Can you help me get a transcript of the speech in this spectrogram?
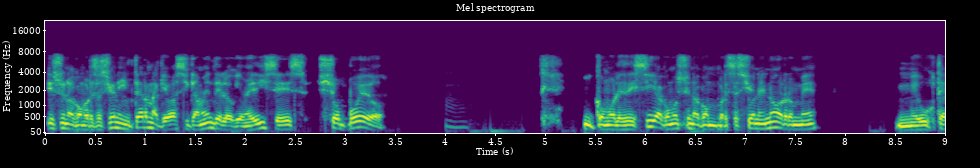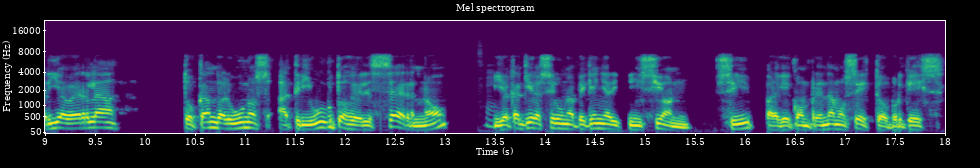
es una conversación interna que básicamente lo que me dice es yo puedo. Y como les decía, como es una conversación enorme, me gustaría verla tocando algunos atributos del ser, ¿no? Y acá quiero hacer una pequeña distinción, ¿sí? Para que comprendamos esto, porque es,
